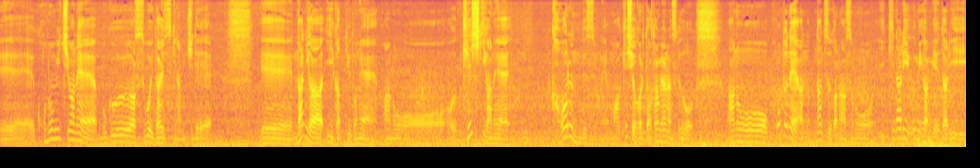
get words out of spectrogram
えーこの道はね僕はすごい大好きな道で、えー何がいいかっていうとねあのー景色がね変わるんですよね、まあ、景色が変わるって当たり前なんですけど、あのー本当ねあの、なんつうかなその、いきなり海が見えたり、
